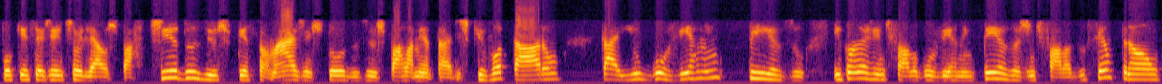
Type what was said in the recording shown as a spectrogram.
Porque se a gente olhar os partidos e os personagens todos e os parlamentares que votaram, está aí o governo em peso. E quando a gente fala o governo em peso, a gente fala do Centrão,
